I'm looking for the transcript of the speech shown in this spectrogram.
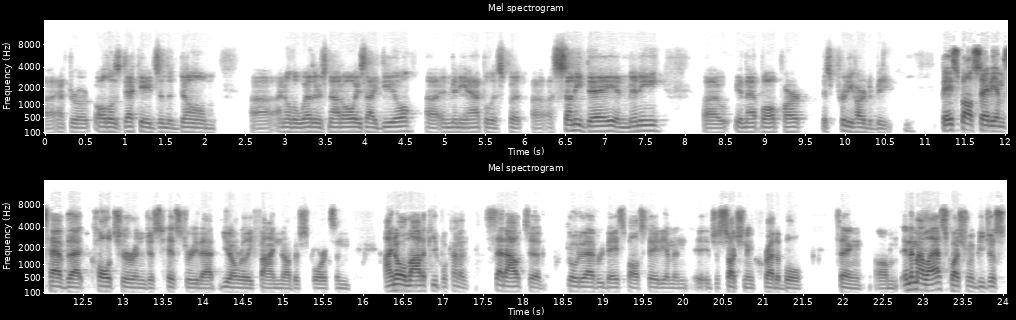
uh, after all those decades in the dome. Uh, I know the weather's not always ideal uh, in Minneapolis, but a sunny day in Minnie in that ballpark is pretty hard to beat. Baseball stadiums have that culture and just history that you don't really find in other sports. And I know a lot of people kind of set out to go to every baseball stadium, and it's just such an incredible – thing. Um, and then my last question would be just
